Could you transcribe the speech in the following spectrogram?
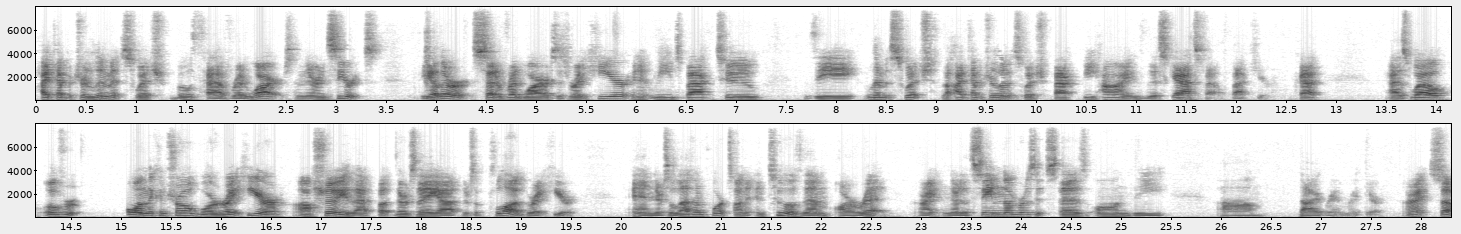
high temperature limit switch both have red wires and they're in series. The other set of red wires is right here and it leads back to the limit switch, the high temperature limit switch back behind this gas valve back here, okay? As well, over on the control board right here, I'll show you that, but there's a uh, there's a plug right here, and there's 11 ports on it, and two of them are red, right? And they're the same numbers it says on the um, diagram right there, all right? So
